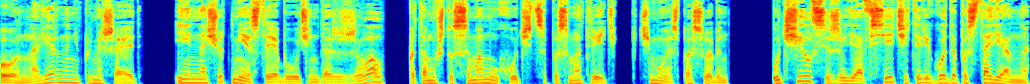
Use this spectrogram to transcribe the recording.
О, наверное, не помешает. И насчет места я бы очень даже желал, потому что самому хочется посмотреть, к чему я способен. Учился же я все четыре года постоянно,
